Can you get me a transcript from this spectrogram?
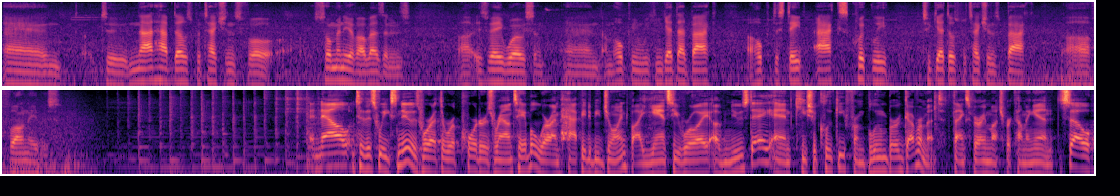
And to not have those protections for so many of our residents uh, is very worrisome. And I'm hoping we can get that back. I hope the state acts quickly to get those protections back uh, for our neighbors. And now to this week's news. We're at the Reporters Roundtable, where I'm happy to be joined by Yancey Roy of Newsday and Keisha Clukey from Bloomberg Government. Thanks very much for coming in. So,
